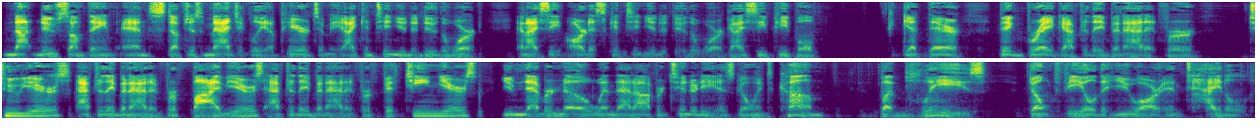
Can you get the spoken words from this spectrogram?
not do something and stuff just magically appeared to me. I continue to do the work and I see artists continue to do the work. I see people get their big break after they've been at it for two years, after they've been at it for five years, after they've been at it for 15 years. You never know when that opportunity is going to come. But please don't feel that you are entitled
